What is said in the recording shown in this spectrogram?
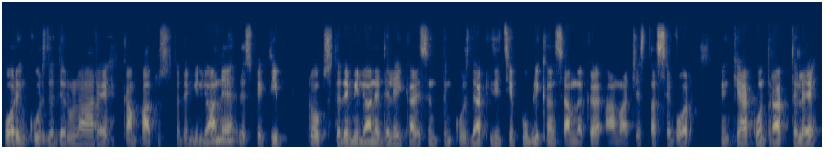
ori în curs de derulare cam 400 de milioane, respectiv 800 de milioane de lei care sunt în curs de achiziție publică, înseamnă că anul acesta se vor încheia contractele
